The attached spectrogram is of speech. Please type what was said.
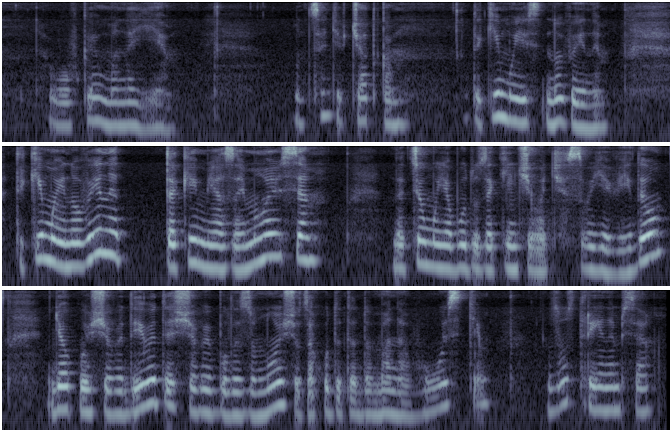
вовки в мене є. Оце, дівчатка, такі мої новини. Такі мої новини, таким я займаюся. На цьому я буду закінчувати своє відео. Дякую, що ви дивитесь, що ви були зі мною, що заходите до мене в гості. Зустрінемося.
